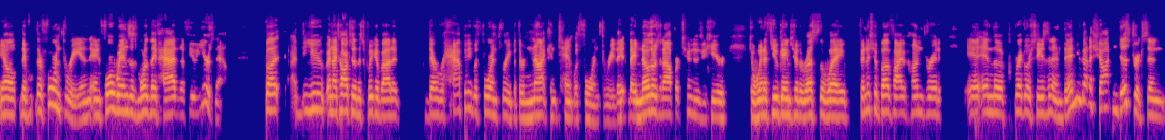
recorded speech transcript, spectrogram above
You know they they're four and three, and and four wins is more than they've had in a few years now. But you and I talked to them this week about it. They're happy with four and three, but they're not content with four and three. They they know there's an opportunity here to win a few games here the rest of the way finish above 500 in, in the regular season, and then you got a shot in districts, and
